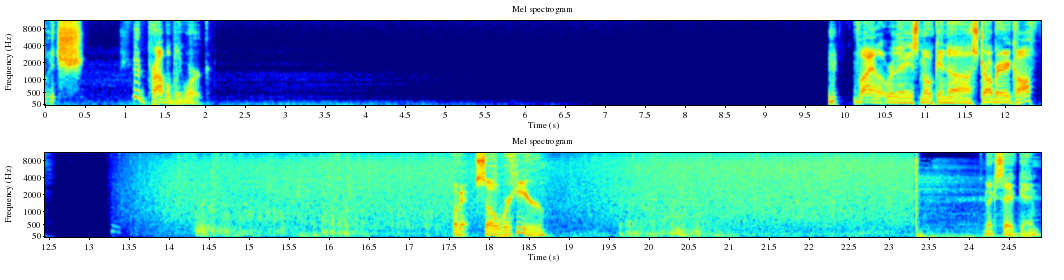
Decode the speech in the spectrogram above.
but it sh should probably work. Violet, were they smoking uh, strawberry cough? Okay, so we're here. Make a save game.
